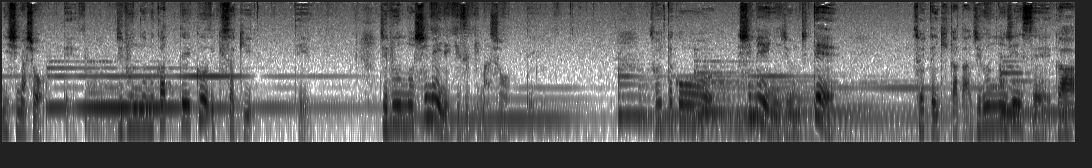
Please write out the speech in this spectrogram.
にしましょうっていう。自分の向かっていく行き先っていう。自分の使命に気づきましょうっていう。そういったこう使命に準じてそういった生き方自分の人生が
